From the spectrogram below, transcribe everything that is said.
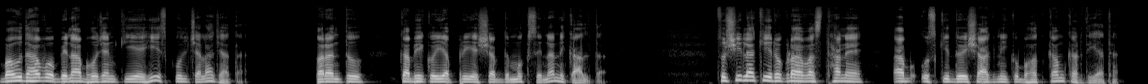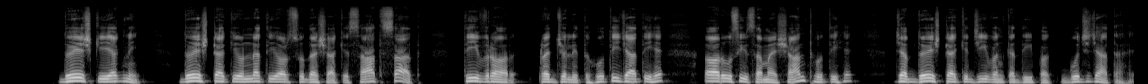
बहुधा वो बिना भोजन किए ही स्कूल चला जाता, परंतु कभी कोई अप्रिय शब्द मुख से न निकालता। सुशीला की रुग्णावस्था ने अब उसकी द्वेषाग्नि को बहुत कम कर दिया था। द्वेष की अग्नि द्वेष्टा की उन्नति और सुदशा के साथ साथ तीव्र और प्रज्वलित होती जाती है और उसी समय शांत होती है जब द्वेष्टा के जीवन का दीपक बुझ जाता है।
